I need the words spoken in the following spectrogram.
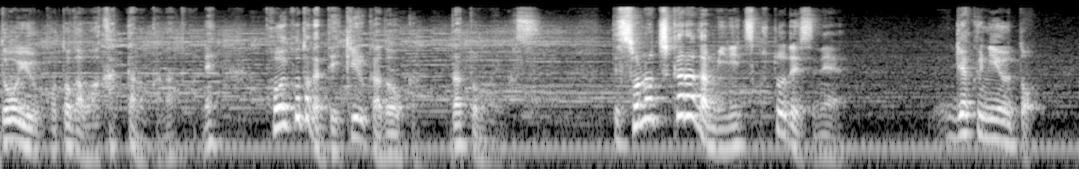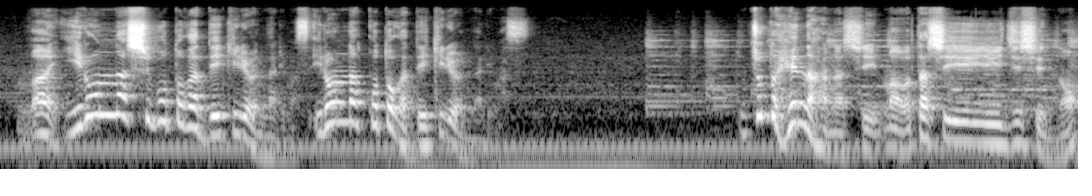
どういうことが分かったのかなとかねこういうことができるかどうかだと思います。でその力が身につくとですね逆に言うとまあいろんな仕事ができるようになります。いろんなことができるようになります。ちょっと変な話、まあ、私自身の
